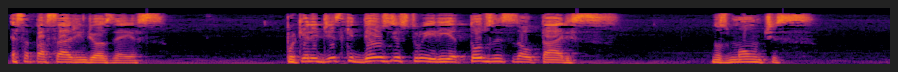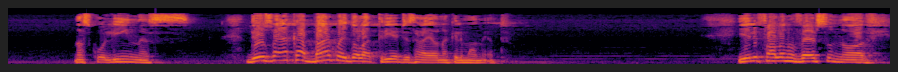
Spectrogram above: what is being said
essa passagem de Oséias, porque ele diz que Deus destruiria todos esses altares nos montes, nas colinas. Deus vai acabar com a idolatria de Israel naquele momento. E ele fala no verso 9:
